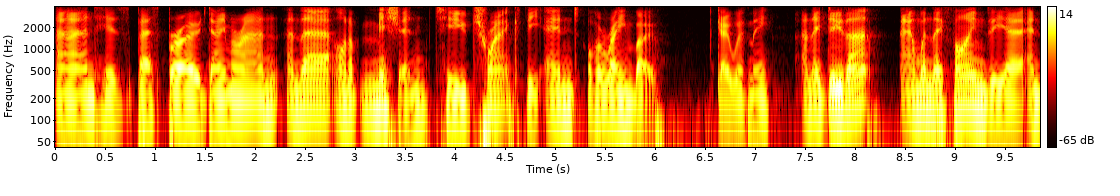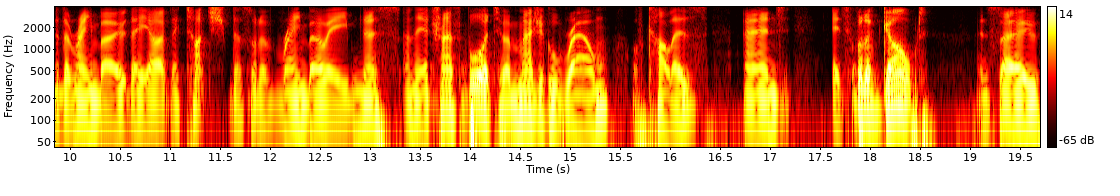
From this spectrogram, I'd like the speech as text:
and his best bro, Danny Moran, and they're on a mission to track the end of a rainbow. Go with me. And they do that, and when they find the uh, end of the rainbow, they uh, they touch the sort of rainbowy-ness, and they are transported to a magical realm of colours, and it's full of gold. And so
